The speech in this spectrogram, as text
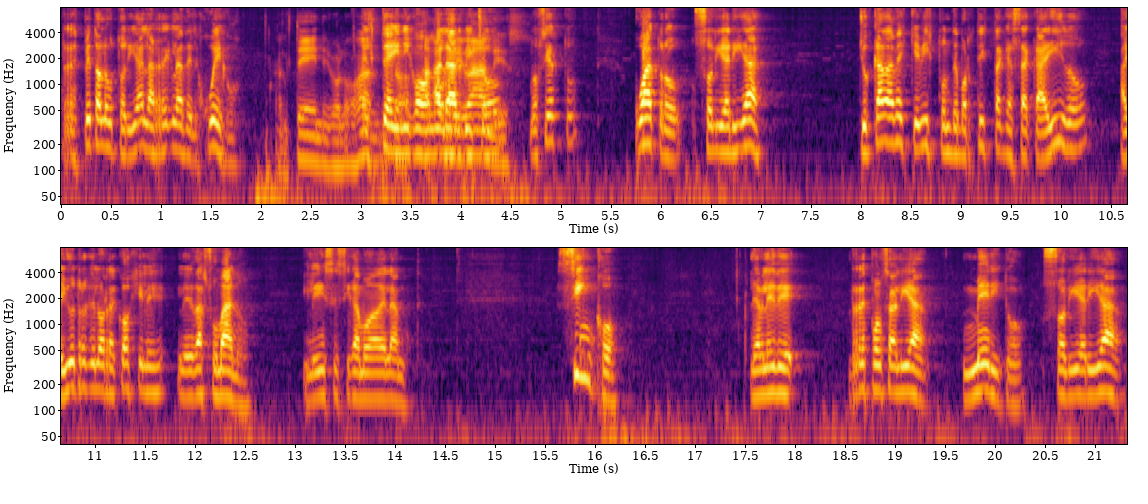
Respeto a la autoridad, las reglas del juego. Al técnico, los El árbitros, técnico, a los al árbitro. rivales. ¿No es cierto? Cuatro, solidaridad. Yo cada vez que he visto un deportista que se ha caído, hay otro que lo recoge y le, da su mano. Y le dice, sigamos adelante. Cinco, le hablé de responsabilidad, mérito, solidaridad,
